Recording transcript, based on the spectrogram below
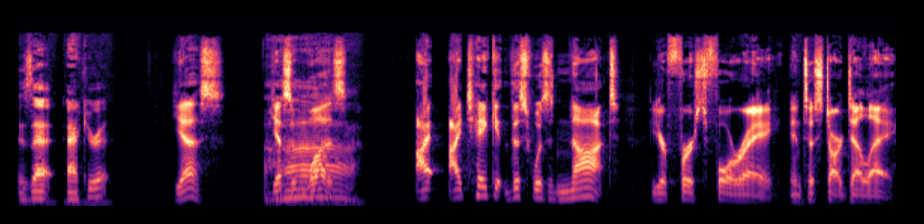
Is that accurate? Yes. Yes, it was. Ah. I, I take it this was not your first foray into Star Deli.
